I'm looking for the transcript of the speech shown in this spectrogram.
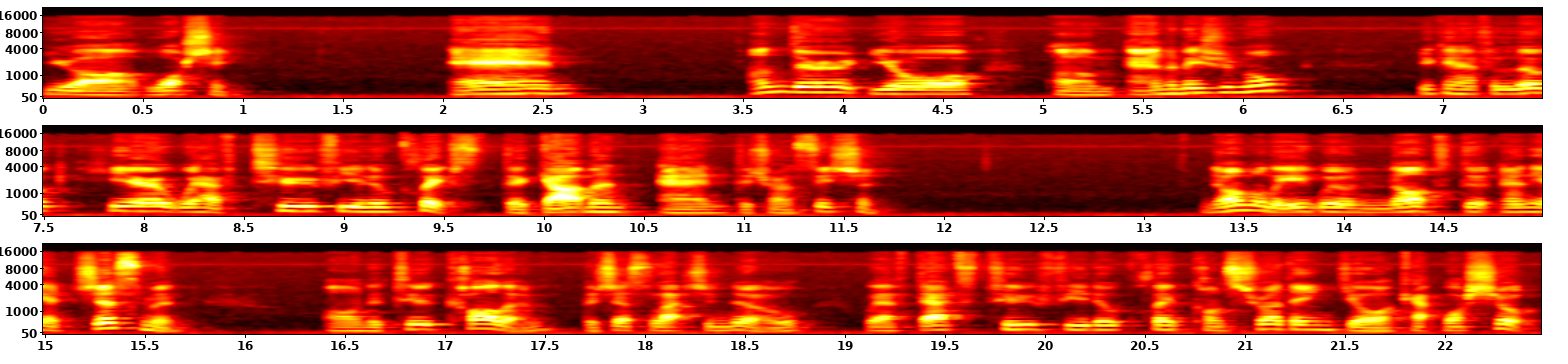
you are watching. And under your um, animation mode, you can have a look here we have two video clips, the garment and the transition. Normally we will not do any adjustment on the two column, but just let you know we have that two video clip constructing your catwalk show.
